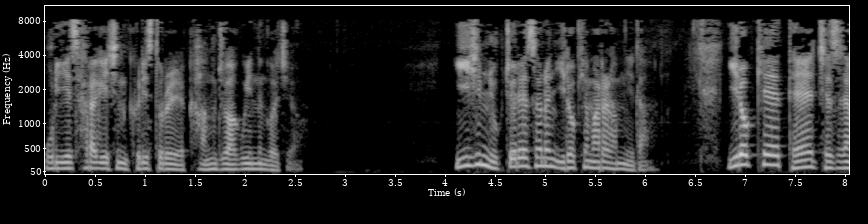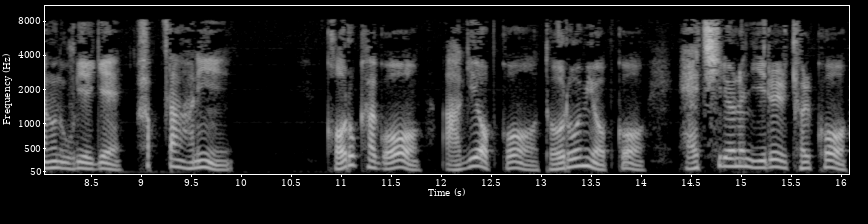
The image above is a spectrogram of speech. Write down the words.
우리의 살아계신 그리스도를 강조하고 있는 거죠. 26절에서는 이렇게 말을 합니다. 이렇게 대제사장은 우리에게 합당하니 거룩하고 악이 없고 더러움이 없고 해치려는 일을 결코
